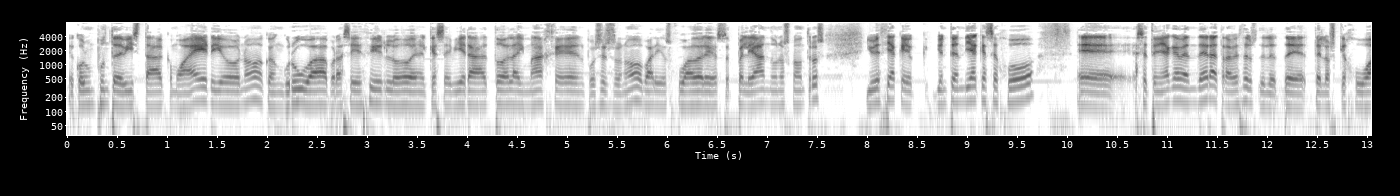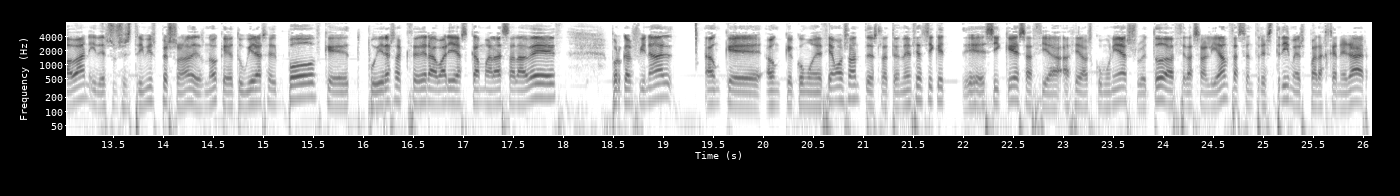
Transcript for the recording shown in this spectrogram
eh, con un punto de vista como aéreo, ¿no? Con grúa, por así decirlo, en el que se viera toda la imagen, pues eso, ¿no? Varios jugadores peleando unos con otros. Yo decía que yo, entendía que ese juego se tenía que vender a través de, de, de, los que jugaban y de sus streamings personales, ¿no? Que tuvieras el pod, que pudieras acceder a varias cámaras a la vez, porque al final aunque, aunque como decíamos antes, la tendencia sí que, eh, sí que es hacia, hacia las comunidades, sobre todo hacia las alianzas entre streamers para generar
